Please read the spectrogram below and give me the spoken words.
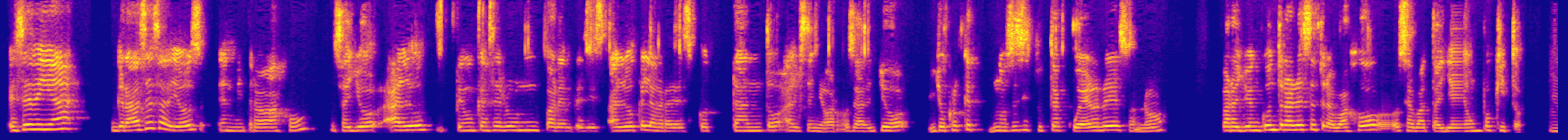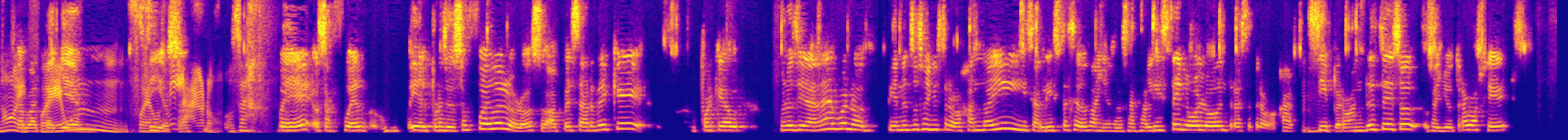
ese día, gracias a Dios, en mi trabajo, o sea, yo algo, tengo que hacer un paréntesis, algo que le agradezco tanto al Señor, o sea, yo yo creo que, no sé si tú te acuerdes o no, para yo encontrar ese trabajo, o sea, batallé un poquito. No, y fue un, fue un milagro, o sea. Fue, o sea, fue, y el proceso fue doloroso, a pesar de que, porque unos dirán, bueno, tienes dos años trabajando ahí y saliste hace dos años, o sea, saliste y luego, luego entraste a trabajar. Sí, pero antes de eso, o sea, yo trabajé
